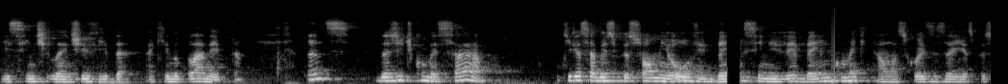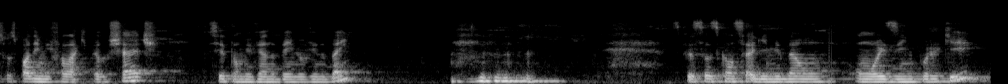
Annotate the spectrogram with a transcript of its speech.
e cintilante vida aqui no planeta. Antes da gente começar, queria saber se o pessoal me ouve bem se me vê bem, como é que estão as coisas aí? As pessoas podem me falar aqui pelo chat, se estão me vendo bem, me ouvindo bem? As pessoas conseguem me dar um, um oizinho por aqui?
